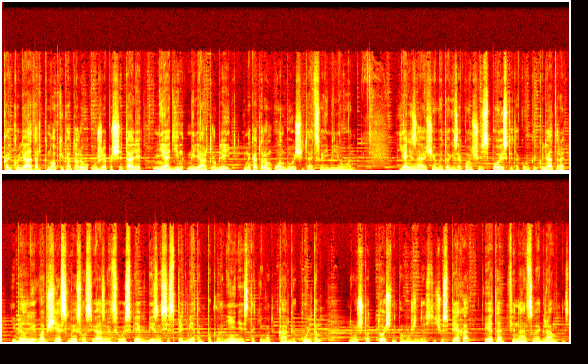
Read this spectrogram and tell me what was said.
Калькулятор, кнопки которого уже посчитали не один миллиард рублей, и на котором он будет считать свои миллионы. Я не знаю, чем в итоге закончились поиски такого калькулятора и был ли вообще смысл связывать свой успех в бизнесе с предметом поклонения, с таким вот карго-культом, но вот что точно поможет достичь успеха, это финансовая грамотность.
